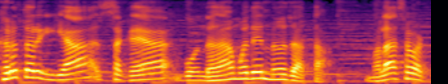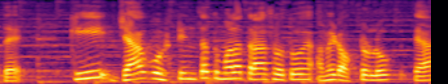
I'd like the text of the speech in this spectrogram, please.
खरं तर या सगळ्या गोंधळामध्ये न जाता मला असं वाटतंय की ज्या गोष्टींचा तुम्हाला त्रास होतो आम्ही डॉक्टर लोक त्या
